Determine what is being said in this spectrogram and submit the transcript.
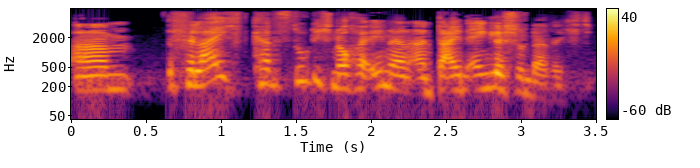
Ähm, vielleicht kannst du dich noch erinnern an deinen Englischunterricht.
